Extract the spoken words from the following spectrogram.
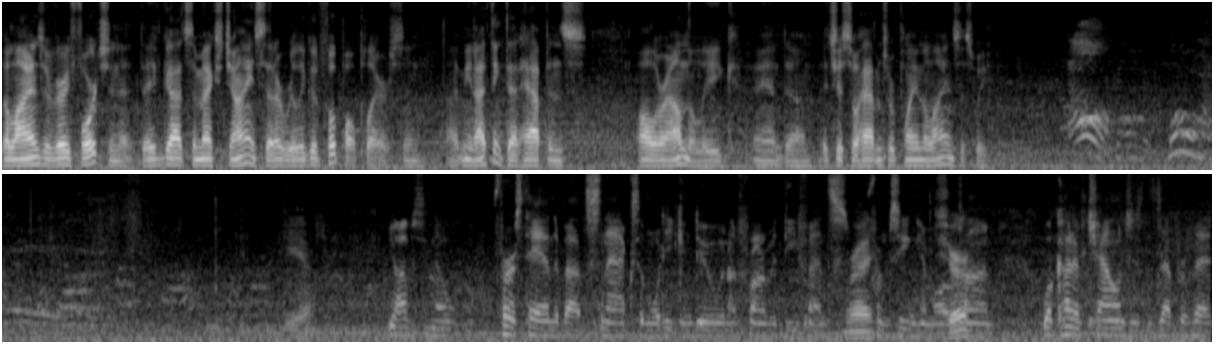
the Lions are very fortunate. They've got some ex-Giants that are really good football players, and I mean, I think that happens all around the league, and um, it just so happens we're playing the Lions this week. Yeah. You obviously know firsthand about Snacks and what he can do in the front of a defense Right. from seeing him all Sure. the time. What kind of challenges does that prevent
